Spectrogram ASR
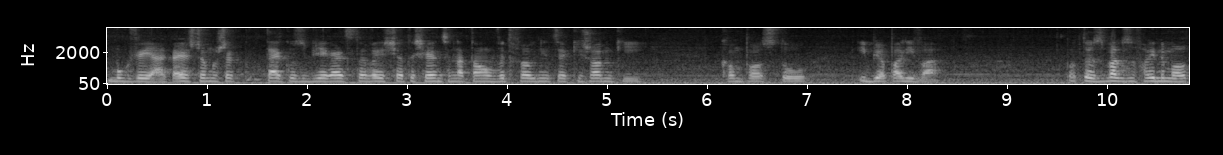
Bóg wie jak. A jeszcze muszę tak uzbierać 120 tysięcy na tą wytwornicę kiszonki, kompostu i biopaliwa. Bo to jest bardzo fajny mod.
